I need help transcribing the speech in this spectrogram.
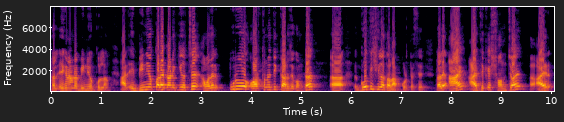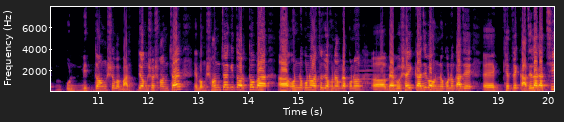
তাহলে এখানে আমরা বিনিয়োগ করলাম। আর এই বিনিয়োগ করার কারণে কি হচ্ছে? আমাদের পুরো অর্থনৈতিক কার্যক্রমটা গতিশীলতা লাভ করতেছে। তাহলে আয় আয় থেকে সঞ্চয়, আয়ের উদ্বৃত্ত অংশ বা বাড়তি অংশ সঞ্চয় এবং সঞ্চয়কৃত অর্থ বা অন্য কোনো অর্থ যখন আমরা কোনো ব্যবসায়িক কাজে বা অন্য কোনো কাজে ক্ষেত্রে কাজে লাগাচ্ছি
